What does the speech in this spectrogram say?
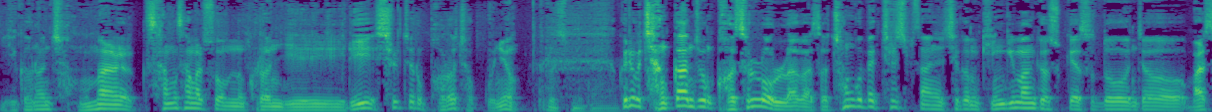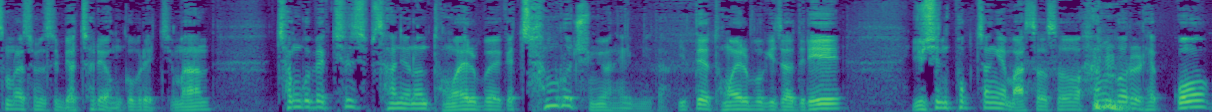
이거는 정말 상상할 수 없는 그런 일이 실제로 벌어졌군요. 그렇습니다. 그리고 잠깐 좀 거슬러 올라가서 1974년 지금 김기만 교수께서도 이제 말씀하시면서 몇 차례 언급을 했지만 1974년은 동아일보에게 참으로 중요한 해입니다. 이때 동아일보 기자들이 유신 폭장에 맞서서 한 거를 했고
